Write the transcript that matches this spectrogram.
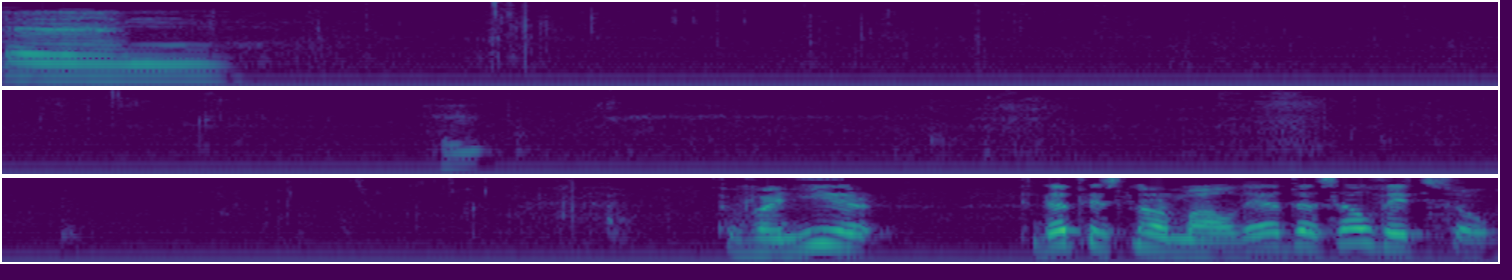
um, wanneer, dat is normaal, ja, dat is altijd zo.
